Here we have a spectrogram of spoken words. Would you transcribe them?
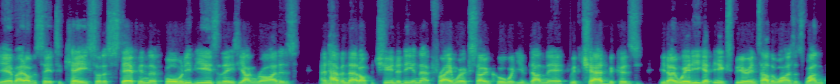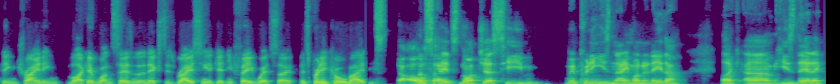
Yeah, mate. Obviously, it's a key sort of step in the formative years of these young riders, and having that opportunity and that framework. So cool what you've done there with Chad, because you know where do you get the experience? Otherwise, it's one thing training, like everyone says, and the next is racing it, getting your feet wet. So it's pretty cool, mate. It's, I will say it's not just him. We're putting his name on it either. Like um, he's there to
